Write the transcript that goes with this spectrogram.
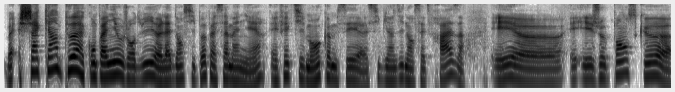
bah, chacun peut accompagner aujourd'hui euh, la danse hip-hop à sa manière, effectivement, comme c'est euh, si bien dit dans cette phrase. Et, euh, et, je pense que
